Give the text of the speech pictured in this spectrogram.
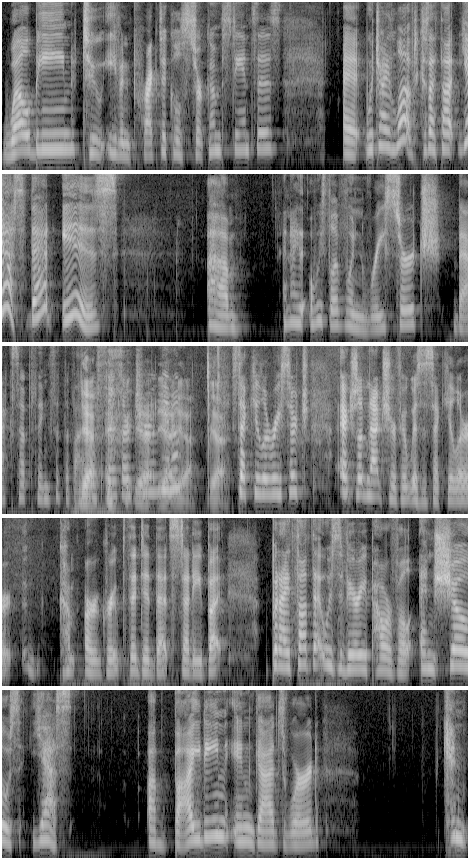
well-being to even practical circumstances uh, which i loved because i thought yes that is um, and i always love when research backs up things that the bible Yeah. says are Yeah, true yeah, you know? yeah, yeah. secular research actually i'm not sure if it was a secular com- or group that did that study but but i thought that was very powerful and shows yes abiding in god's word can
